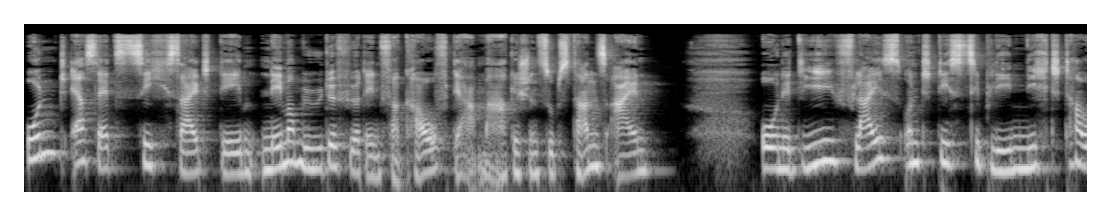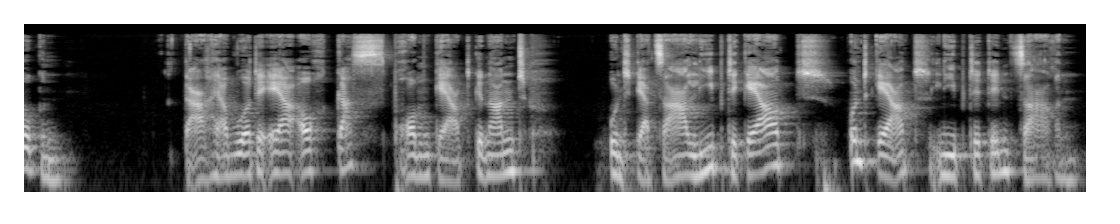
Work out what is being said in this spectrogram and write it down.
und er setzt sich seitdem nimmermüde für den Verkauf der magischen Substanz ein, ohne die Fleiß und Disziplin nicht taugen. Daher wurde er auch Gazprom-Gerd genannt und der Zar liebte Gerd und Gerd liebte den Zaren.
